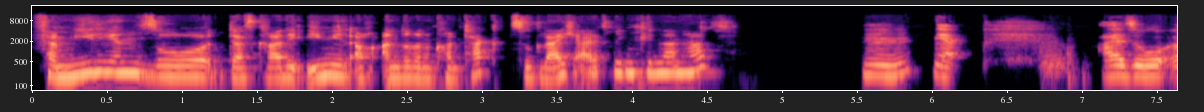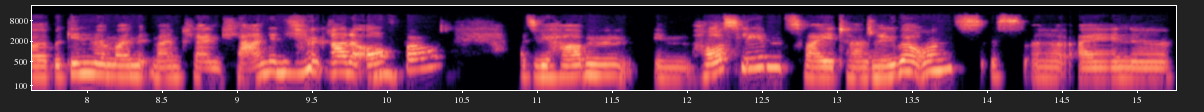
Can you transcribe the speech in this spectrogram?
Familien, so dass gerade Emil auch anderen Kontakt zu gleichaltrigen Kindern hat? Mhm, ja, also äh, beginnen wir mal mit meinem kleinen Clan, den ich mir gerade mhm. aufbaue. Also wir haben im Hausleben zwei Etagen über uns ist äh, eine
